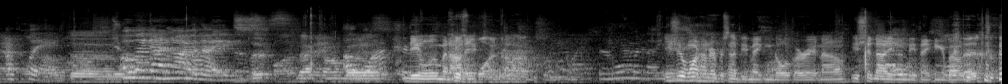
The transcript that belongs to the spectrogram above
I play Oh my god, no, I Illuminates, That combo. The Illuminati. Illuminate. You should 100% be making Golga right now. You should not even be thinking about it. Sounds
